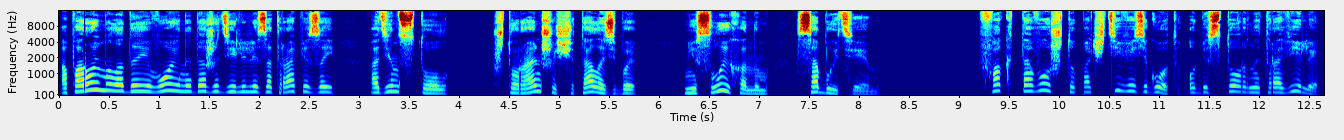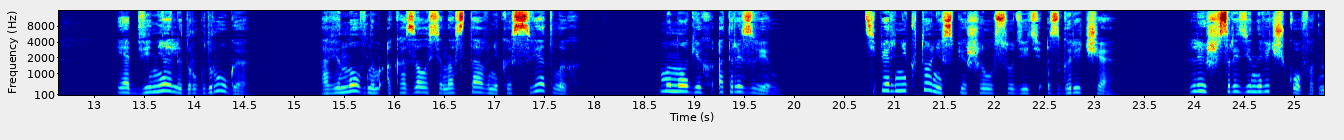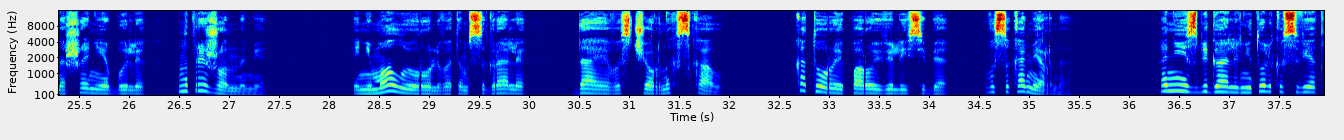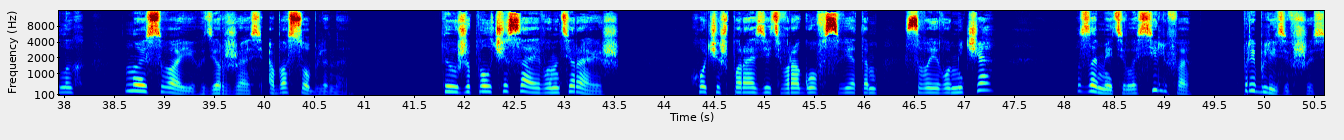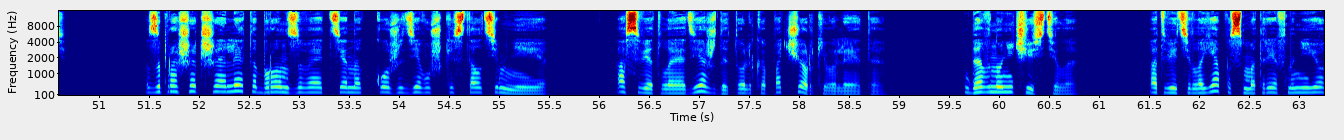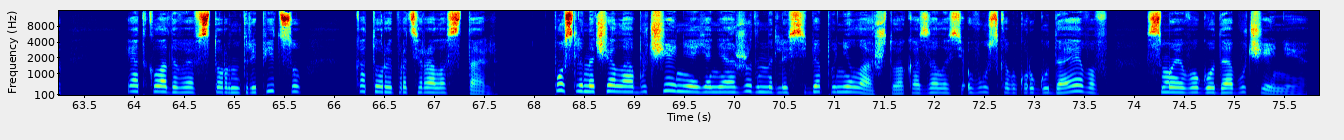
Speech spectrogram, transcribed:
а порой молодые воины даже делили за трапезой один стол, что раньше считалось бы неслыханным событием – Факт того, что почти весь год обе стороны травили и обвиняли друг друга, а виновным оказался наставник из светлых, многих отрезвил. Теперь никто не спешил судить сгоряча. Лишь среди новичков отношения были напряженными. И немалую роль в этом сыграли даевы с черных скал, которые порой вели себя высокомерно. Они избегали не только светлых, но и своих, держась обособленно. Ты уже полчаса его натираешь. Хочешь поразить врагов светом своего меча? Заметила Сильфа, приблизившись. За прошедшее лето бронзовый оттенок кожи девушки стал темнее, а светлые одежды только подчеркивали это. «Давно не чистила», — ответила я, посмотрев на нее и откладывая в сторону тряпицу, которой протирала сталь. После начала обучения я неожиданно для себя поняла, что оказалась в узком кругу даевов с моего года обучения.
